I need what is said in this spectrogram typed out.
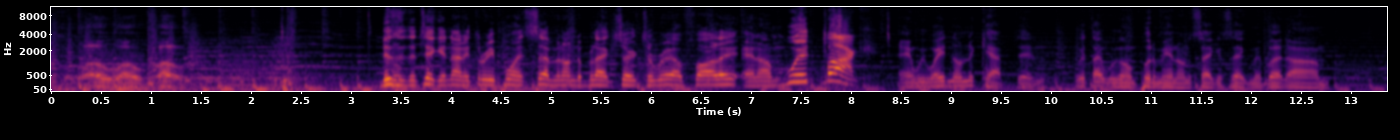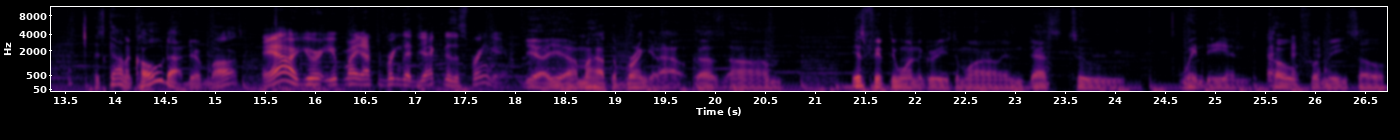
whoa, whoa, whoa. This is the ticket 93.7 on the black shirt, Terrell Farley, and I'm with Bach. And we waiting on the captain. We think we're gonna put him in on the second segment, but um it's kind of cold out there, Bach. Yeah, you you might have to bring that jacket to the spring game. Yeah, yeah, I'm gonna have to bring it out because um, it's 51 degrees tomorrow, and that's too windy and cold for me. So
